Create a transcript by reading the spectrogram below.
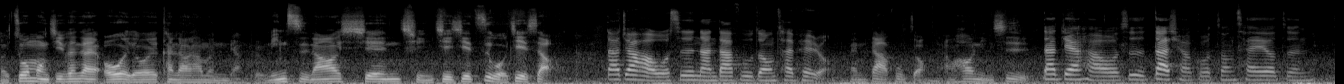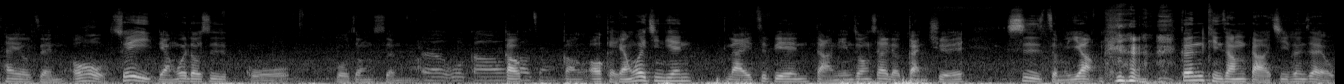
呃，捉梦积分赛，偶尔都会看到他们两个名字。然后先请姐姐自我介绍，大家好，我是南大附中蔡佩荣。南大附中，然后您是大家好，我是大桥国中蔡佑珍。蔡佑珍哦，所以两位都是国国中生嘛？呃，我高高高中。高 OK，两位今天来这边打年终赛的感觉是怎么样？跟平常打积分赛有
